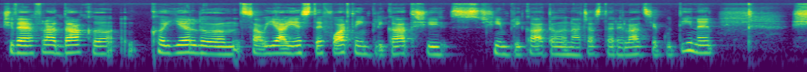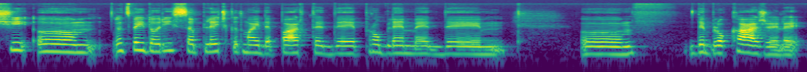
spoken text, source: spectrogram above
și vei afla dacă că el uh, sau ea este foarte implicat și, și implicată în această relație cu tine și uh, îți vei dori să pleci cât mai departe de probleme, de, uh, de blocajele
